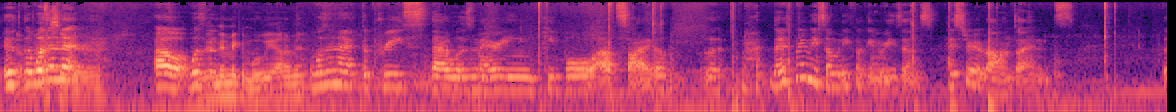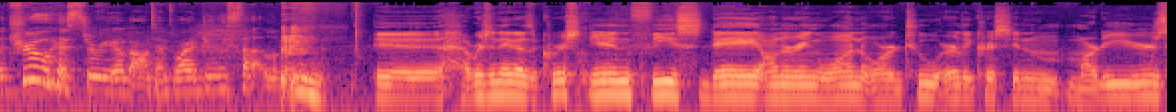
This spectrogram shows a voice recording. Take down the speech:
It, the wasn't it Oh, was Didn't they make a movie out of it? Wasn't that the priest that was marrying people outside of the? There's maybe so many fucking reasons. History of Valentine's. The true history of Valentine's. Why do we celebrate? it originated as a Christian feast day honoring one or two early Christian martyrs.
